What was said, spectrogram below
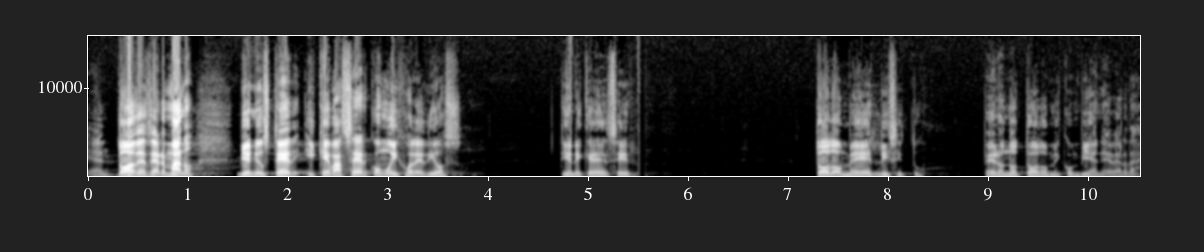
entonces, hermanos, viene usted y ¿qué va a hacer como hijo de Dios? Tiene que decir, todo me es lícito, pero no todo me conviene, ¿verdad?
